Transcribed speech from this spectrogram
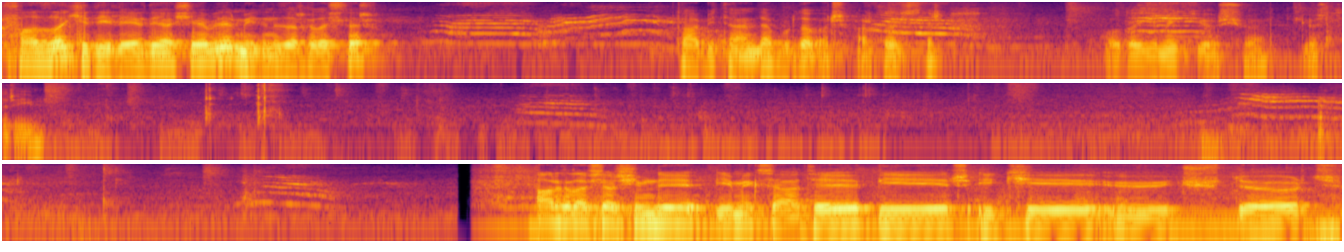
fazla kediyle evde yaşayabilir miydiniz arkadaşlar? Daha bir tane de burada var arkadaşlar. O da yemek yiyor şu an. Göstereyim. Arkadaşlar şimdi yemek saati 1, 2, 3, 4,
